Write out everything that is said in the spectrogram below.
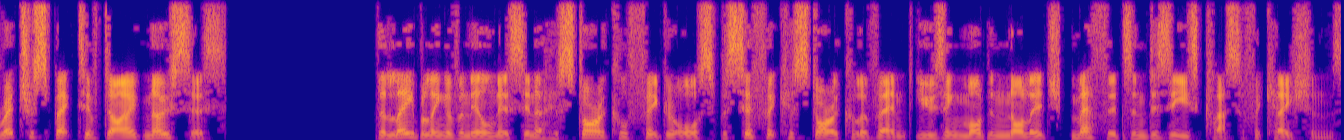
Retrospective diagnosis the labeling of an illness in a historical figure or specific historical event using modern knowledge, methods and disease classifications.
